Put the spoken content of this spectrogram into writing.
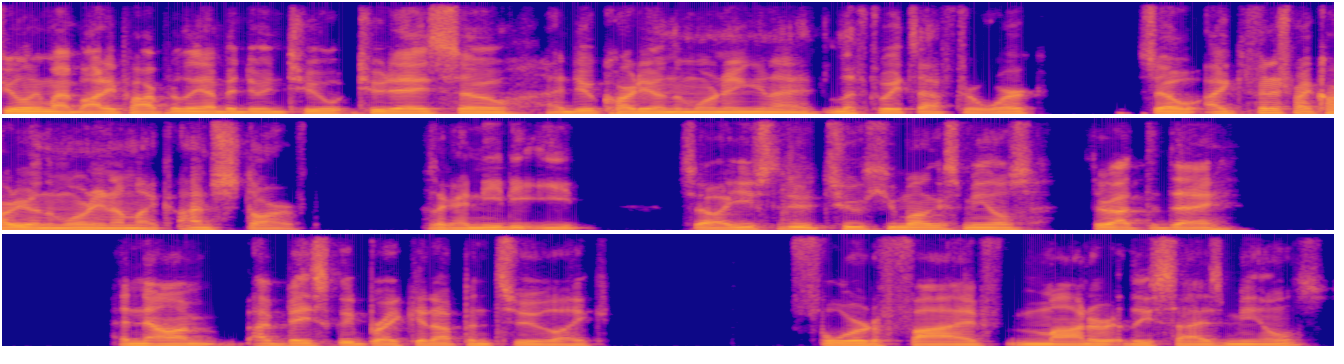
fueling my body properly. I've been doing two two days, so I do cardio in the morning and I lift weights after work. So I finish my cardio in the morning. I'm like, I'm starved. I was like, I need to eat. So I used to do two humongous meals throughout the day, and now I'm I basically break it up into like four to five moderately sized meals,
